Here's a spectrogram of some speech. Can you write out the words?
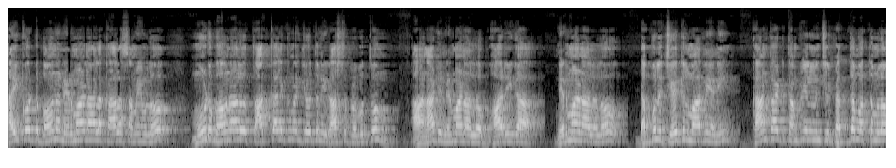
హైకోర్టు భవన నిర్మాణాల కాల సమయంలో మూడు భవనాలు తాత్కాలికమని చెబుతున్న ఈ రాష్ట్ర ప్రభుత్వం ఆనాటి నిర్మాణాల్లో భారీగా నిర్మాణాలలో డబ్బులు చేతులు మారినాయని కాంట్రాక్ట్ కంపెనీల నుంచి పెద్ద మొత్తంలో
